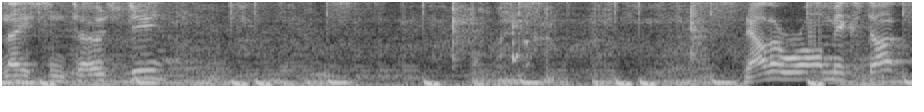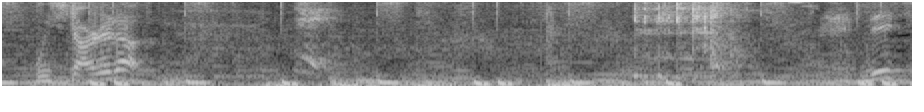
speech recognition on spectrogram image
nice and toasty. Now that we're all mixed up, we start it up. This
